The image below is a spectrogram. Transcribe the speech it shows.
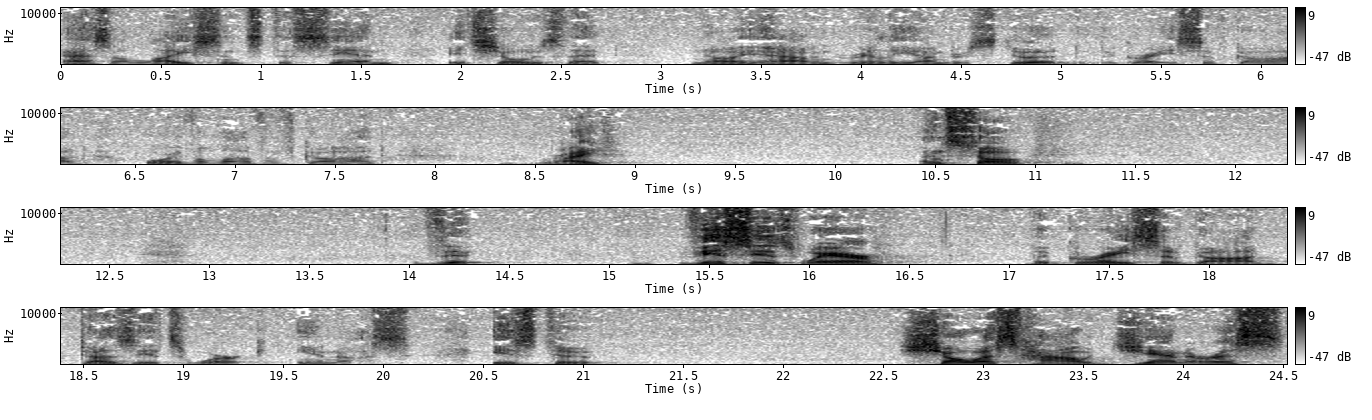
as a license to sin, it shows that, no, you haven't really understood the grace of God or the love of God. Right? And so, the, this is where the grace of God does its work in us, is to show us how generous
